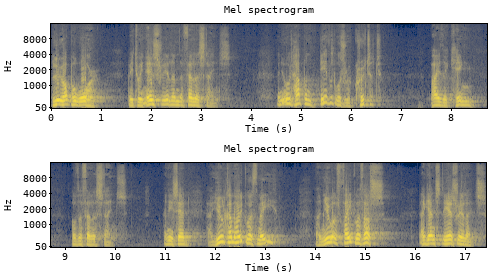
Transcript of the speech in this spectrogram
blew up a war between Israel and the Philistines. And you know what happened? David was recruited by the king of the Philistines. And he said, You'll come out with me, and you will fight with us against the Israelites.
